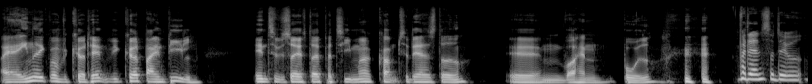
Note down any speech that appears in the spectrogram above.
og jeg anede ikke, hvor vi kørte hen. Vi kørte bare en bil, indtil vi så efter et par timer kom til det her sted, øh, hvor han boede. Hvordan så det ud?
